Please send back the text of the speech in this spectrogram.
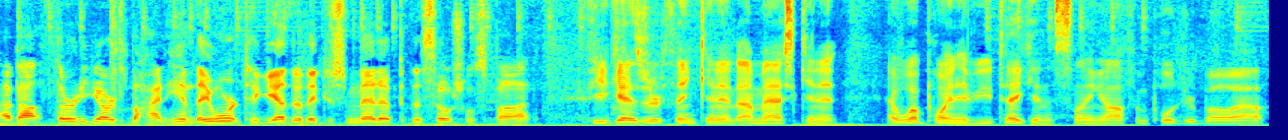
about 30 yards behind him. They weren't together, they just met up at the social spot. If you guys are thinking it, I'm asking it, at what point have you taken the sling off and pulled your bow out?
